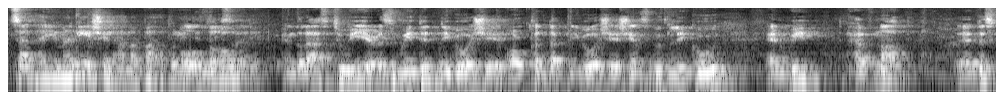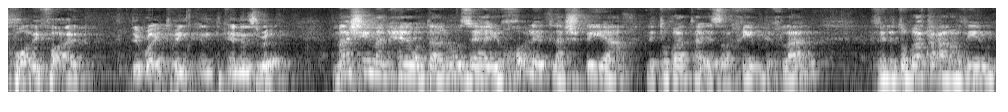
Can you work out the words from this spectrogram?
הצד הימני של המפה הפוליטית Although הישראלית. in the last two years we did negotiate or conduct negotiations with Likud, and we have not uh, disqualified the right wing in, in Israel. מה שמנחה אותנו זה היכולת להשפיע לטובת האזרחים בכלל ולטובת הערבים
